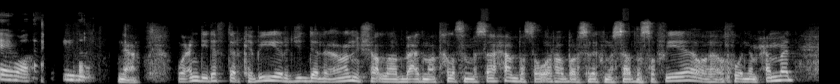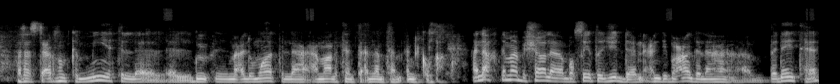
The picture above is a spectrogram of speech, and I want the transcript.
اي واضح. نعم. وعندي دفتر كبير جدا الآن إن شاء الله بعد ما تخلص المساحة بصورها وبرسل لكم الاستاذه صفيه وأخونا محمد. أساس تعرفون كمية المعلومات اللي أمانة تعلمتها منكم. أنا اخدمها بشغلة بسيطة جدا. عندي معادلة بنيتها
